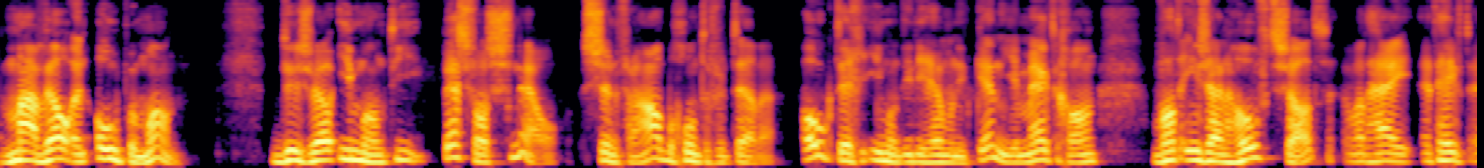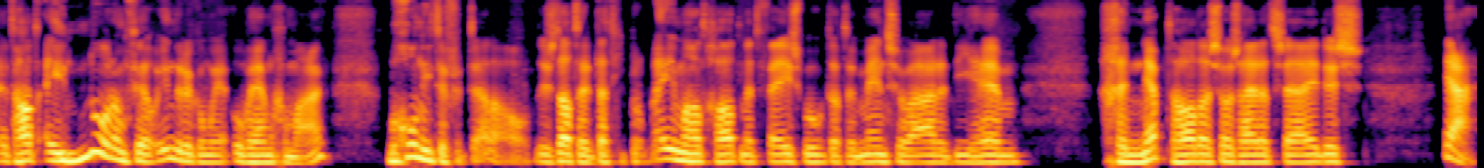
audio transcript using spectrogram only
maar wel een open man. Dus wel iemand die best wel snel zijn verhaal begon te vertellen. Ook tegen iemand die hij helemaal niet kende. Je merkte gewoon wat in zijn hoofd zat. Wat hij, het, heeft, het had enorm veel indruk op hem gemaakt. Begon hij te vertellen al. Dus dat, dat hij problemen had gehad met Facebook. Dat er mensen waren die hem genept hadden, zoals hij dat zei. Dus ja,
